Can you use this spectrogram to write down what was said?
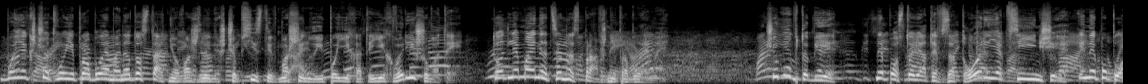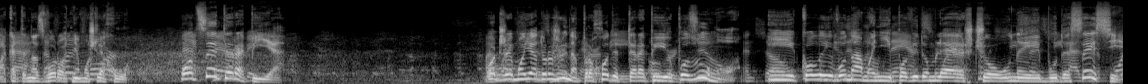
Бо якщо твої проблеми недостатньо важливі, щоб сісти в машину і поїхати їх вирішувати, то для мене це не справжні проблеми. Чому б тобі не постояти в заторі, як всі інші, і не поплакати на зворотньому шляху? Оце терапія. Отже, моя дружина проходить терапію по зуму, і коли вона мені повідомляє, що у неї буде сесія,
